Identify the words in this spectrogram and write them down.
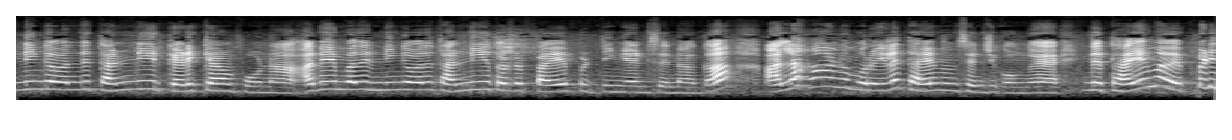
நீங்கள் வந்து தண்ணீர் கிடைக்காம போனால் அதே மாதிரி நீங்கள் வந்து தண்ணியை தொட்ட பயப்பட்டீங்கன்னு சொன்னாக்கா அழகான முறையில் தயமம் செஞ்சுக்கோங்க. இந்த தயமம் எப்படி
